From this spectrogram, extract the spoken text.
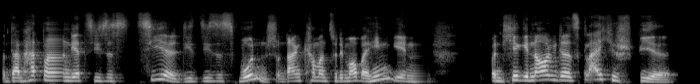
und dann hat man jetzt dieses Ziel, die, dieses Wunsch und dann kann man zu dem Mobber hingehen und hier genau wieder das gleiche Spiel.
